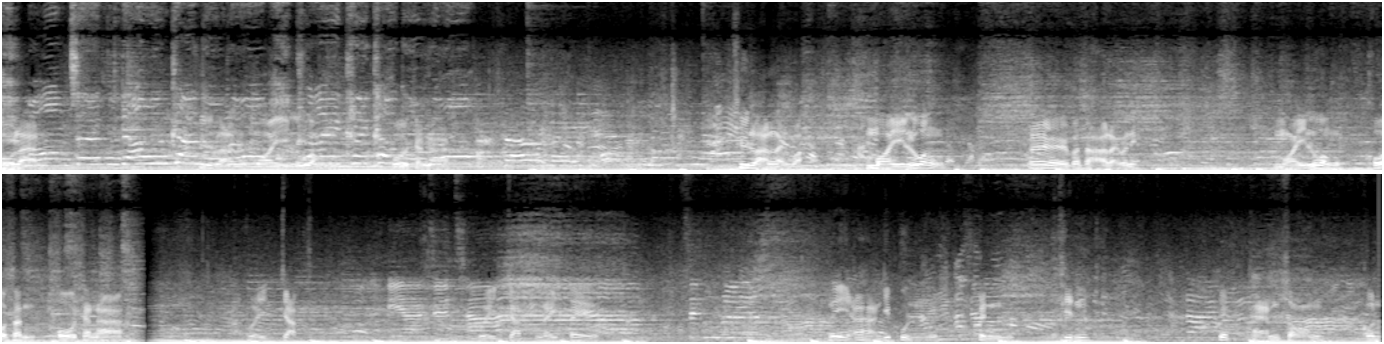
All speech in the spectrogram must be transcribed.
โบราณ ชื่อร้านมอยร่วงโภชนา ชื่อร้านอะไรวะมอยร่วง เอ้ยภาษาอะไรวะเนี่ยมอยร่วงโคสันโภชนาก๋วยจับก๋วยจับในเต้นี่อาหารญี่ปุ่นเป็นชิ้นแถมสองคน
